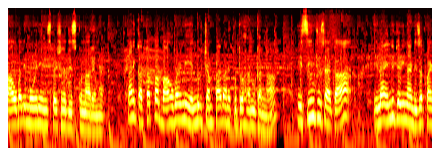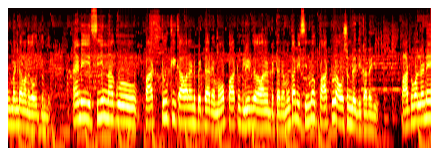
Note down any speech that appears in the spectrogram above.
బాహుబలి మూవీని ఇన్స్పిరేషన్గా తీసుకున్నారేమో. కానీ కట్టప్ప బాహుబలిని ఎందుకు చంపాడు అనే కుతూహలం కన్నా ఈ సీన్ చూశాక ఇలా ఎందుకు జరిగిన డిసప్పాయింట్మెంట్ మనకు అవుతుంది. అండ్ ఈ సీన్ నాకు పార్ట్ టూకి కావాలని పెట్టారేమో పార్ట్ టూకి లీడ్గా కావాలని పెట్టారేమో కానీ ఈ సినిమా పార్ట్ టూ అవసరం లేదు ఈ కథకి. పార్ట్ వన్లోనే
